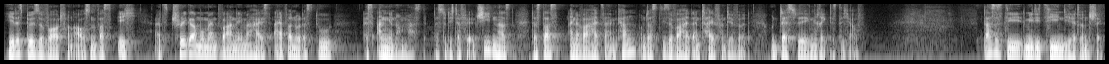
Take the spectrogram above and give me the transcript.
jedes böse Wort von außen, was ich als Trigger-Moment wahrnehme, heißt einfach nur, dass du es angenommen hast, dass du dich dafür entschieden hast, dass das eine Wahrheit sein kann und dass diese Wahrheit ein Teil von dir wird. Und deswegen regt es dich auf. Das ist die Medizin, die hier drin steckt.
